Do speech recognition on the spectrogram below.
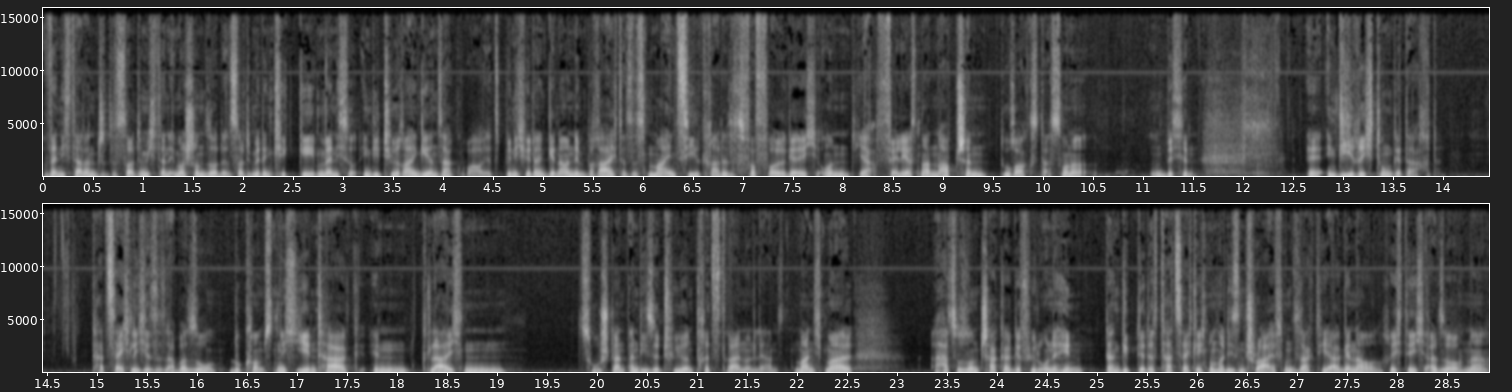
wenn ich da dann, das sollte mich dann immer schon so, das sollte mir den Kick geben, wenn ich so in die Tür reingehe und sage, wow, jetzt bin ich wieder genau in dem Bereich, das ist mein Ziel gerade, das verfolge ich und ja, failure is not an option, du rockst das, so ne? Ein bisschen äh, in die Richtung gedacht. Tatsächlich ist es aber so, du kommst nicht jeden Tag in gleichen Zustand an diese Tür und trittst rein und lernst. Manchmal hast du so ein Chakra-Gefühl ohnehin, dann gibt dir das tatsächlich nochmal diesen Drive und sagt, ja, genau, richtig, also, ne,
